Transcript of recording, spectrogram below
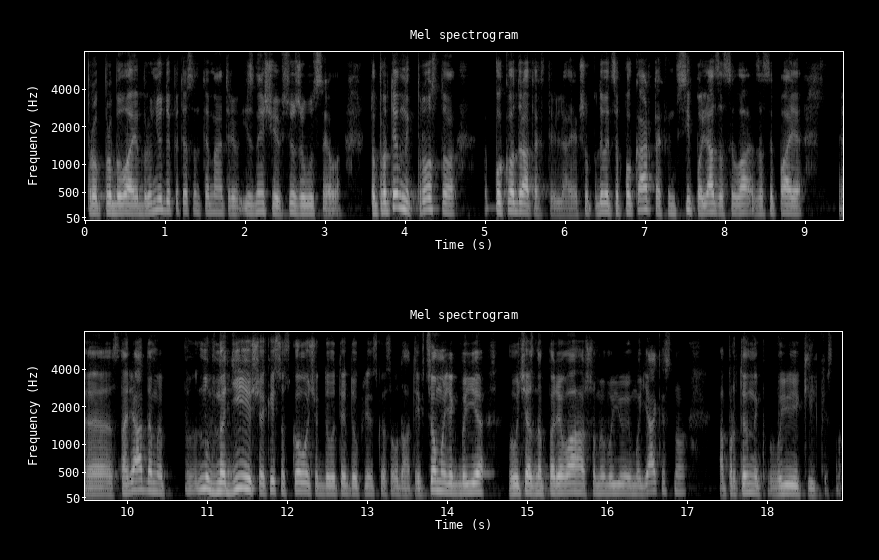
про, пробиває броню до 5 сантиметрів і знищує всю живу силу. То противник просто по квадратах стріляє. Якщо подивитися по картах, він всі поля засила, засипає е, снарядами, ну в надії, що якийсь осколочок долетить до українського солдата. І в цьому якби є величезна перевага, що ми воюємо якісно, а противник воює кількісно.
